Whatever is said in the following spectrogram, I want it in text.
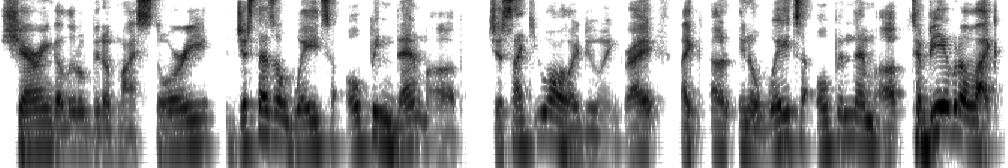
sharing a little bit of my story just as a way to open them up just like you all are doing right? Like uh, in a way to open them up to be able to like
